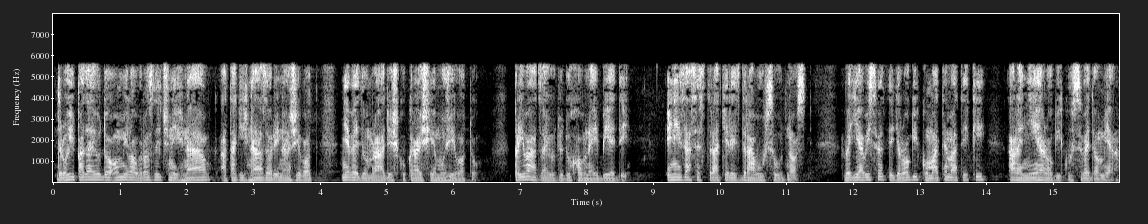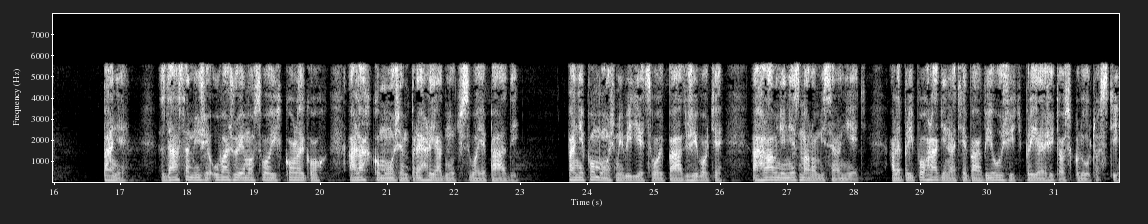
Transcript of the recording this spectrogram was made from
Druhí padajú do omylov rozličných náuk a takých názory na život nevedú mládež ku krajšiemu životu. Privádzajú do duchovnej biedy. Iní zase stratili zdravú súdnosť. Vedia vysvetliť logiku matematiky, ale nie logiku svedomia. Pane, Zdá sa mi, že uvažujem o svojich kolegoch a ľahko môžem prehliadnúť svoje pády. Pane, pomôž mi vidieť svoj pád v živote a hlavne nezmalomyselnieť, ale pri pohľade na Teba využiť príležitosť k lútosti.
